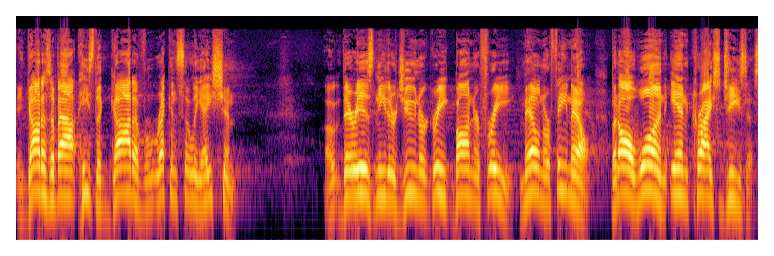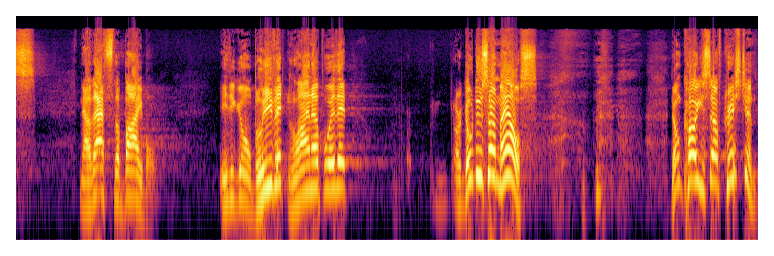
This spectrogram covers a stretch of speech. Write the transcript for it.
And God is about, He's the God of reconciliation. Oh, there is neither Jew nor Greek, bond nor free, male nor female, but all one in Christ Jesus. Now that's the Bible. Either you're going to believe it and line up with it, or go do something else. Don't call yourself Christian.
